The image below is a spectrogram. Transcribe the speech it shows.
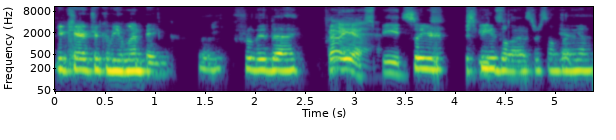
Your character could be limping Mm, for the day. Oh yeah, yeah speed. So your speed's less or something. Yeah.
